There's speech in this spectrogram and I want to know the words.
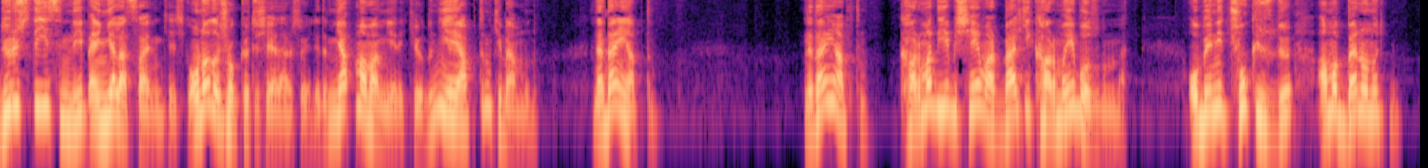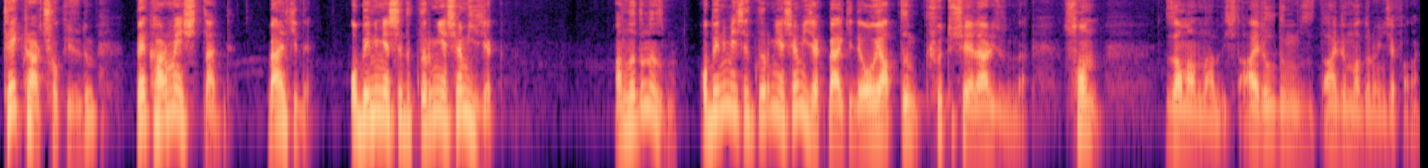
dürüst değilsin deyip engel atsaydın keşke. Ona da çok kötü şeyler söyledim. Yapmamam gerekiyordu. Niye yaptım ki ben bunu? Neden yaptım? Neden yaptım? Karma diye bir şey var. Belki karmayı bozdum ben. O beni çok üzdü ama ben onu tekrar çok üzdüm ve karma eşitlendi. Belki de. O benim yaşadıklarımı yaşamayacak. Anladınız mı? O benim yaşadıklarımı yaşamayacak belki de o yaptığım kötü şeyler yüzünden. Son zamanlarda işte ayrıldığımız ayrılmadan önce falan.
